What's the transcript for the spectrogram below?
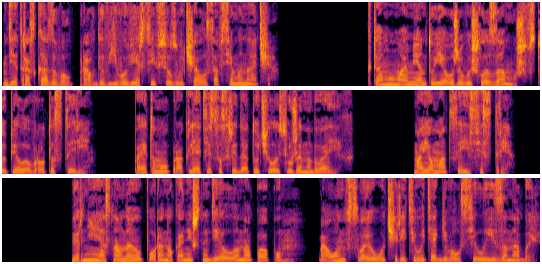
Дед рассказывал, правда, в его версии все звучало совсем иначе. К тому моменту я уже вышла замуж, вступила в рот Эстери. Поэтому проклятие сосредоточилось уже на двоих. Моем отце и сестре. Вернее, основной упор оно, конечно, делало на папу, а он, в свою очередь, вытягивал силы из Аннабель.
